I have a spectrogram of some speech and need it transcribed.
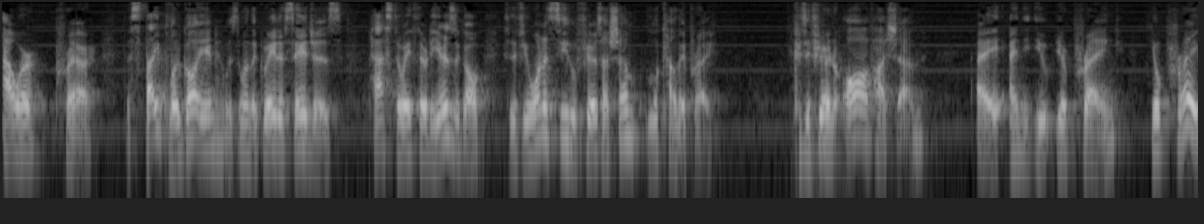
Our prayer. The Steipler Gaon, who was one of the greatest sages, passed away 30 years ago, said, if you want to see who fears Hashem, look how they pray. Because if you're in awe of Hashem right, and you, you're praying, you'll pray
